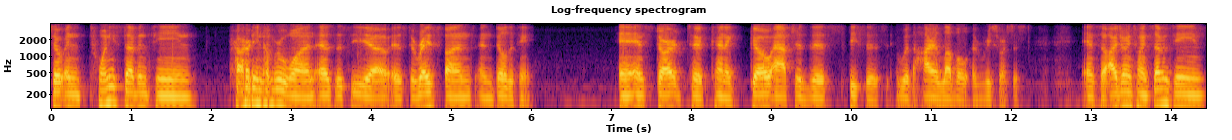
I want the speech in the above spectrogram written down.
So, in 2017, priority number one as the CEO is to raise funds and build a team and start to kind of go after this thesis with a higher level of resources. And so I joined 2017.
